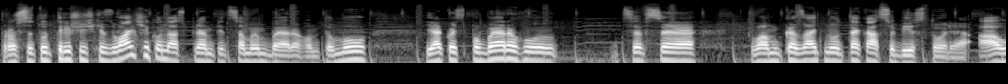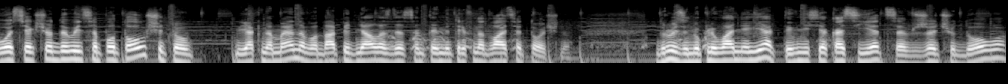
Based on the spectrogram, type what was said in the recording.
Просто тут трішечки звальчик у нас прямо під самим берегом, тому якось по берегу це все вам казати, ну така собі історія. А ось якщо дивитися по товщі, то, як на мене, вода піднялась десь сантиметрів на 20 точно. Друзі, ну клювання є, активність якась є, це вже чудово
